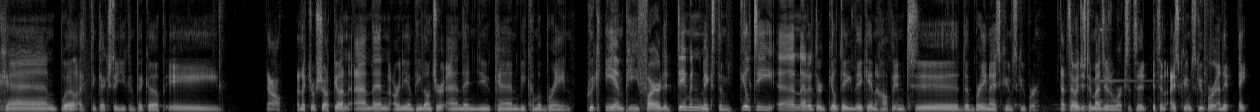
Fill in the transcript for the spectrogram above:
can, well, I think actually you can pick up a oh, electro shotgun and then, or an EMP launcher, and then you can become a brain. Quick EMP fired at Damon makes them guilty, and now that they're guilty, they can hop into the brain ice cream scooper. That's how I just imagine it works. It's a, it's an ice cream scooper, and they, hey,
